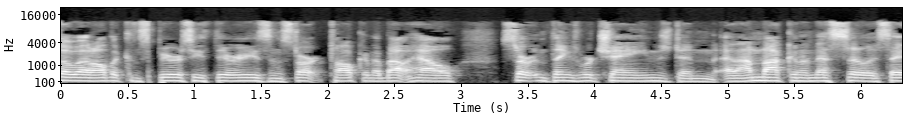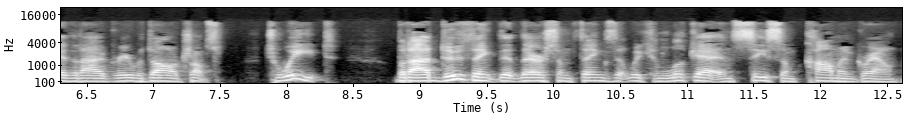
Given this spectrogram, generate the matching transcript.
throw out all the conspiracy theories and start talking about how certain things were changed. And and I'm not going to necessarily say that I agree with Donald Trump's tweet, but I do think that there are some things that we can look at and see some common ground.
